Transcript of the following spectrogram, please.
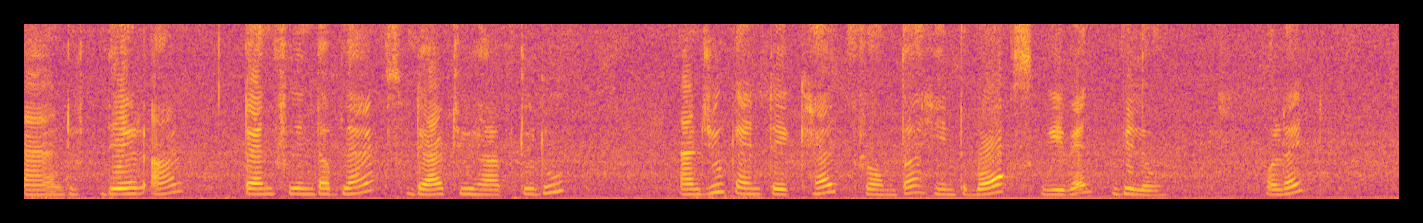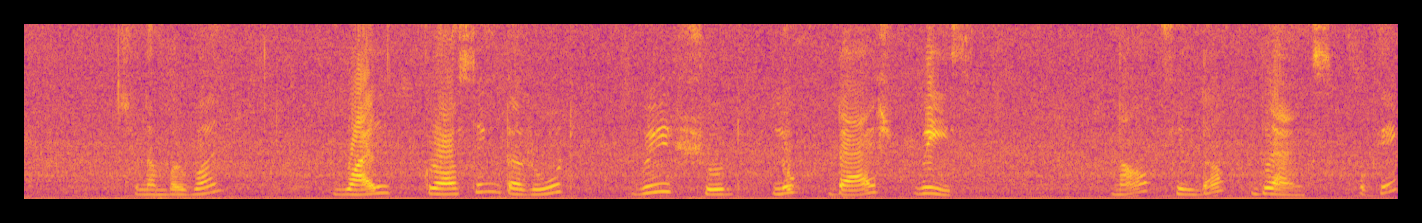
And there are 10 fill in the blanks that you have to do. And you can take help from the hint box given below. Alright? So number one while crossing the road we should look dash ways. Now fill the blanks okay?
